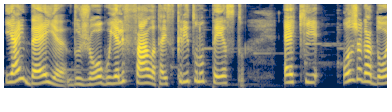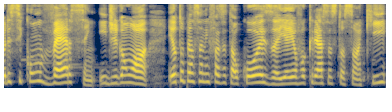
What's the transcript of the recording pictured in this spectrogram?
E a ideia do jogo, e ele fala, tá escrito no texto, é que os jogadores se conversem e digam, ó, eu tô pensando em fazer tal coisa e aí eu vou criar essa situação aqui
